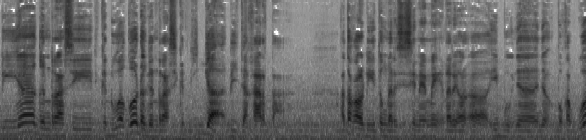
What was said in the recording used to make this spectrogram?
dia generasi kedua gue udah generasi ketiga di Jakarta atau kalau dihitung dari sisi nenek dari uh, ibunya bokap gue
